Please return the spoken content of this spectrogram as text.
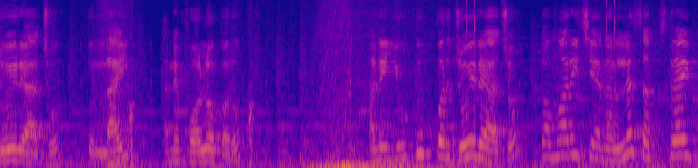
જોઈ રહ્યા છો, તો લાઈક અને ફોલો કરો. અને યુટ્યુબ પર જોઈ રહ્યા છો, તો અમારી ચેનલને સબસ્ક્રાઈબ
